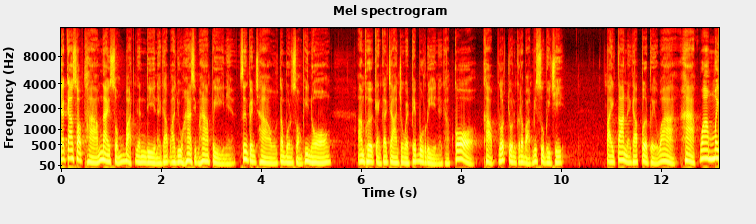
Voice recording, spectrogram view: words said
จากการสอบถามนายสมบัติเงินดีนะครับอายุ 55 ปีเนี่ยซึ่งเป็นชาวตำบลสองพี่น้องอำเภอแก่งกระจานจังหวัดเพชรบุรีนะครับก็ขับรถยนต์กระบะมิสูบิชิไททันนะครับเปิดเผยว่าหากว่าไม่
